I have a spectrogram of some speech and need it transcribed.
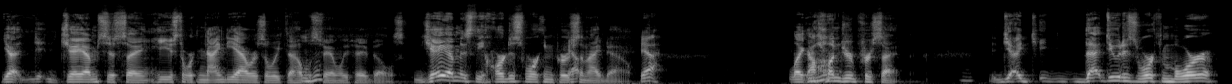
Yeah, JM's just saying he used to work 90 hours a week to help his Mm-hmm. family pay bills. JM is the hardest working person I know. Yeah, Like a Mm-hmm. 100%. Yeah, that dude has worked more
